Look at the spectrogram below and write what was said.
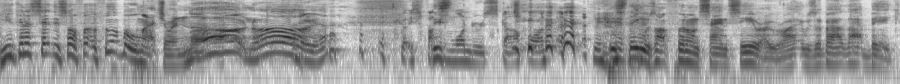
you going to set this off at a football match? I went, No, no. Yeah. He's got his fucking Wanderers scarf on. this thing was like full on San Siro, right? It was about that big.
